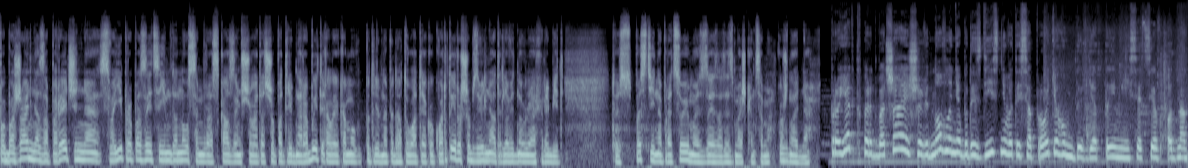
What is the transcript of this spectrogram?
побажання, заперечення, свої пропозиції їм доносимо, розказуємо, що, це, що потрібно робити, але кому потрібно підготувати яку квартиру, щоб звільняти для відновлених робіт. Постійно працюємо з, мешканцями кожного дня. Проєкт передбачає, що відновлення буде здійснюватися протягом 9 місяців. Однак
